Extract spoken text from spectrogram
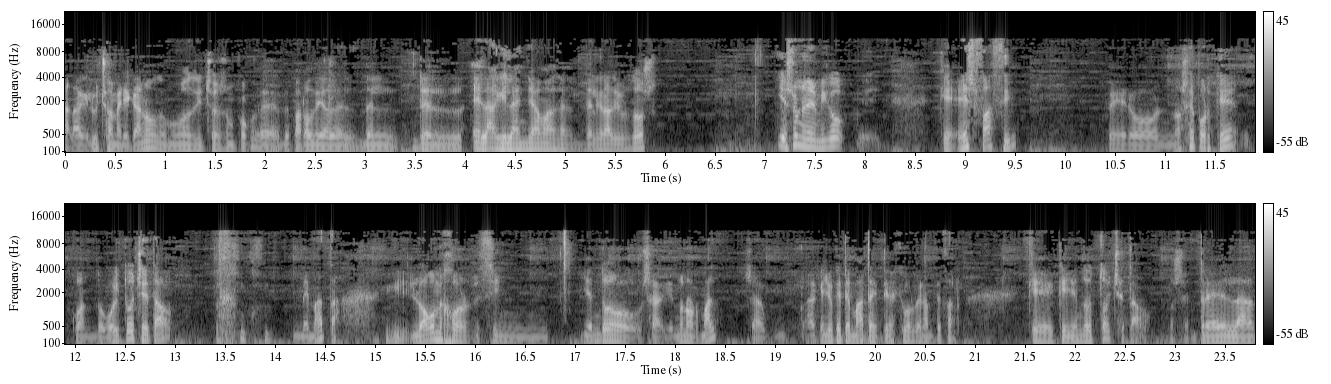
Al aguilucho americano, como hemos dicho, es un poco de, de parodia del, del, del- el águila en llamas del, del Gradius 2. Y es un enemigo que es fácil, pero no sé por qué, cuando voy tochetado, me mata. Y lo hago mejor sin yendo, o sea, yendo normal. O sea, aquello que te mata y tienes que volver a empezar que, que yendo tochetado. No sé, entre la-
